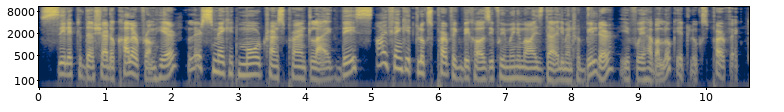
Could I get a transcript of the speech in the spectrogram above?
select the shadow color from here. Let's make it more transparent like this. I think it looks perfect because if we minimize the Elementor builder if we have a look it looks perfect.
